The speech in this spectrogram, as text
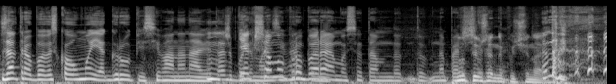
Завтра обов'язково ми, як групі з Івана Наві, теж будемо. Якщо ми проберемося там на, перші. Ну ти вже не ряди.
